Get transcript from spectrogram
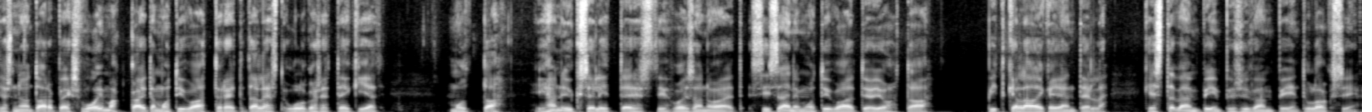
jos ne on tarpeeksi voimakkaita motivaattoreita, tällaiset ulkoiset tekijät, mutta ihan ykselitteisesti voi sanoa, että sisäinen motivaatio johtaa pitkällä aikajänteellä kestävämpiin, pysyvämpiin tuloksiin.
